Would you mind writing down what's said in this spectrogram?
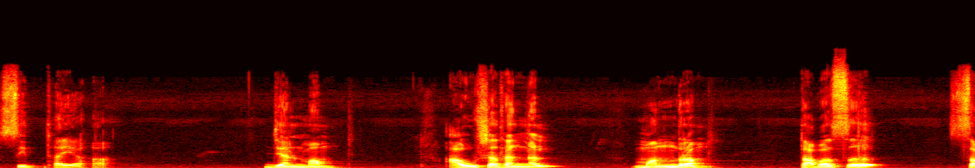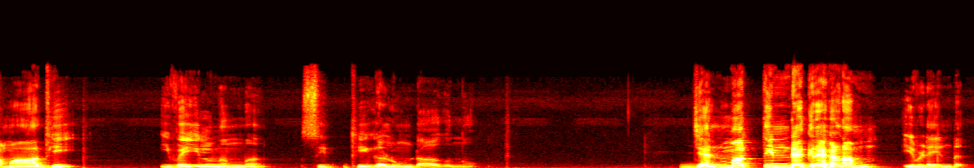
സിദ്ധയ ജന്മം ഔഷധങ്ങൾ മന്ത്രം തപസ് സമാധി ഇവയിൽ നിന്ന് സിദ്ധികളുണ്ടാകുന്നു. ജന്മത്തിന്റെ ഗ്രഹണം ഇവിടെയുണ്ട്.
